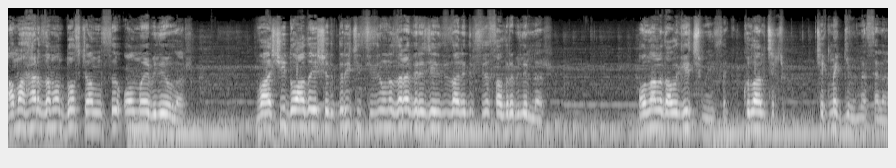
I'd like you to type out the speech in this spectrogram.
Ama her zaman dost canlısı olmayabiliyorlar. Vahşi doğada yaşadıkları için sizin ona zarar vereceğinizi zannedip size saldırabilirler. Onlarla dalga geçmeyin sakın. Kulağını çekip çekmek gibi mesela.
